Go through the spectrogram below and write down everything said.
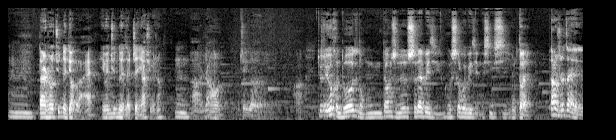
嗯。但是说军队调不来，因为军队在镇压学生，嗯啊，然后这个啊。就是有很多这种当时时代背景和社会背景的信息。嗯，对，当时在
